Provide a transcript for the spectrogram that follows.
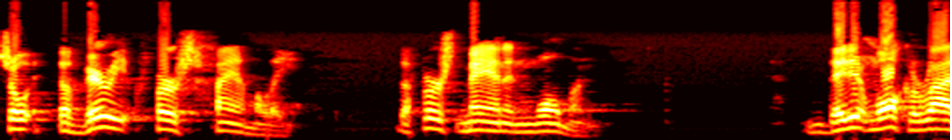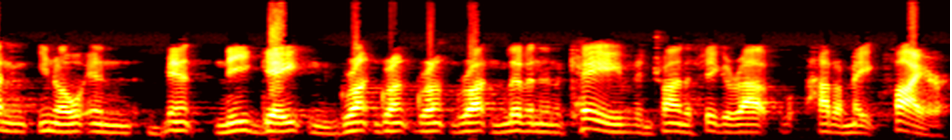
So the very first family, the first man and woman, they didn't walk around, you know, in bent knee gait and grunt, grunt, grunt, grunt and living in a cave and trying to figure out how to make fire.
